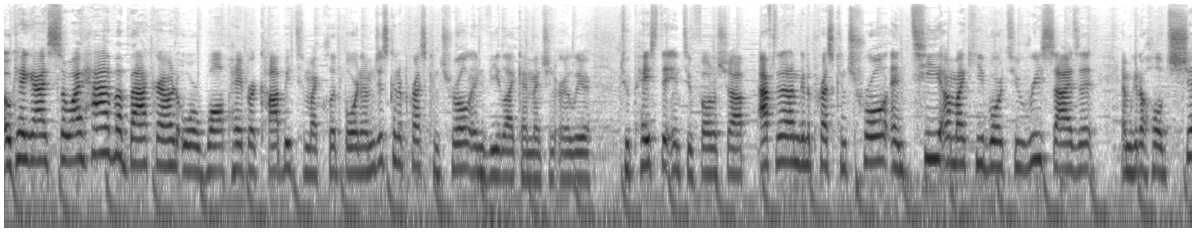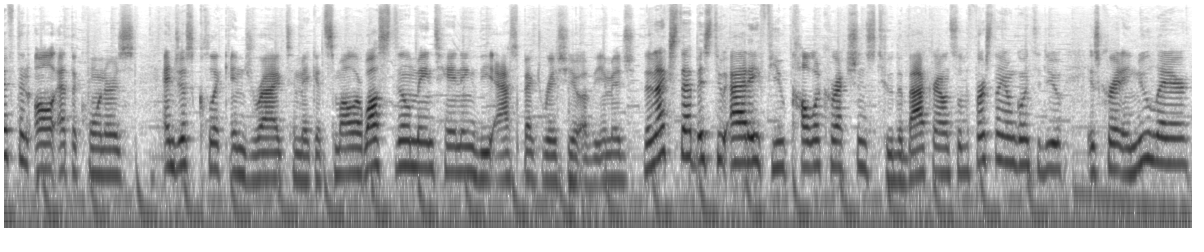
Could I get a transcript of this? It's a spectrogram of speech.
Okay guys, so I have a background or wallpaper copied to my clipboard. I'm just going to press Control and V like I mentioned earlier to paste it into Photoshop. After that, I'm going to press Control and T on my keyboard to resize it. I'm going to hold Shift and Alt at the corners and just click and drag to make it smaller while still maintaining the aspect ratio of the image. The next step is to add a few color corrections to the background. So the first thing I'm going to do is create a new layer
